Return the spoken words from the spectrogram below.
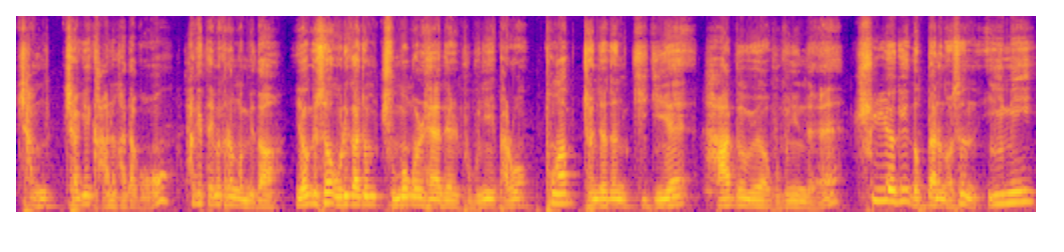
장착이 가능하다고 하기 때문에 그런 겁니다. 여기서 우리가 좀 주목을 해야 될 부분이 바로 통합 전자전 기기의 하드웨어 부분인데 출력이 높다는 것은 이미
